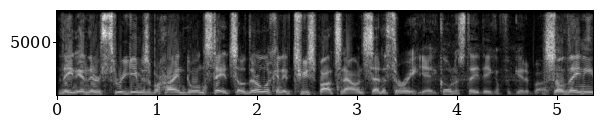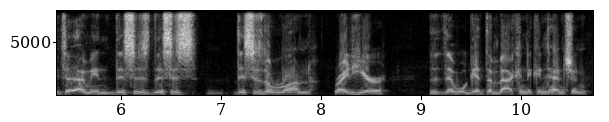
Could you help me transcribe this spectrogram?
they and they're three games behind Golden State. So they're looking at two spots now instead of three. Yeah, Golden State. They can forget about. So they need to. I mean, this is this is this is the run right here that, that will get them back into contention.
